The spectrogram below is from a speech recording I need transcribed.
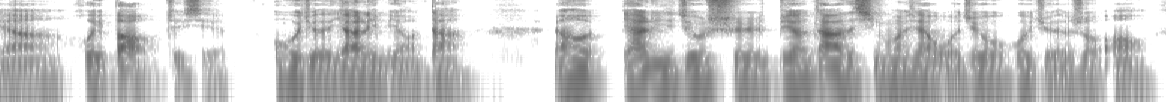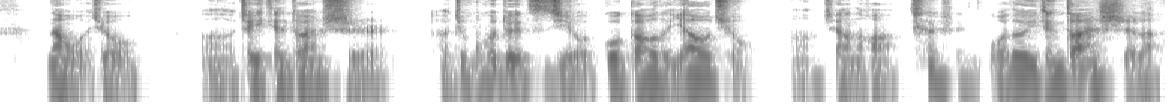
啊、汇报这些，我会觉得压力比较大。然后压力就是比较大的情况下，我就会觉得说，哦，那我就呃这一天断食，呃就不会对自己有过高的要求啊。这样的话，就是我都已经断食了，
